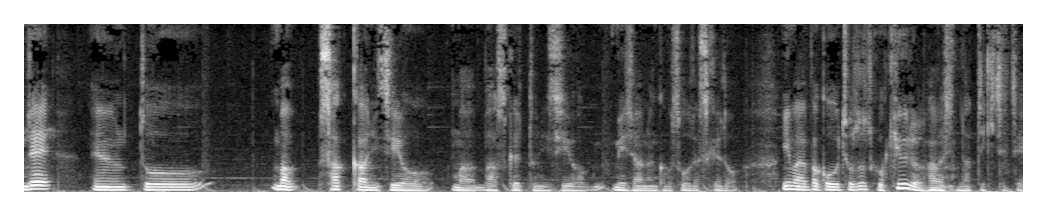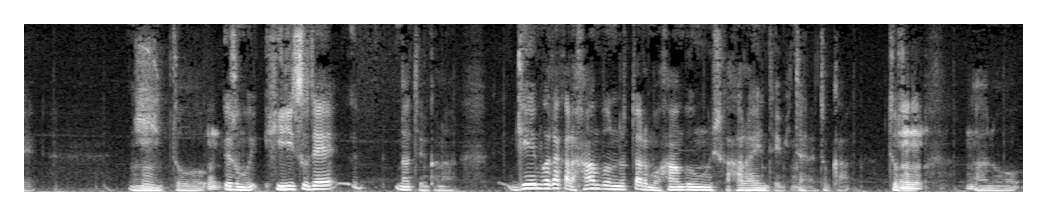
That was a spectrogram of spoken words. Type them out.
うん、で、えーっと、まあ、サッカーにせよ、まあ、バスケットにせよ、メジャーなんかもそうですけど、今やっぱこう、ちょっとずつこう給料の話になってきてて、うんと、うん。要するに比率で、なんていうのかな、ゲームがだから半分だったらもう半分しか払えんでみたいなとか、ちょっと、うん。あの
